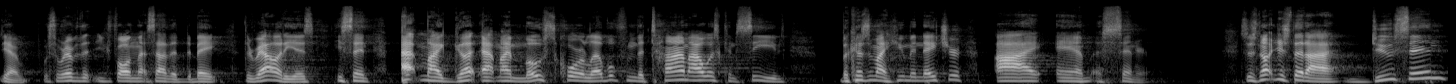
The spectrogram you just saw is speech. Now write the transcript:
yeah, so whatever the, you fall on that side of the debate, the reality is, he's saying, at my gut, at my most core level, from the time I was conceived, because of my human nature, I am a sinner. So it's not just that I do sin,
